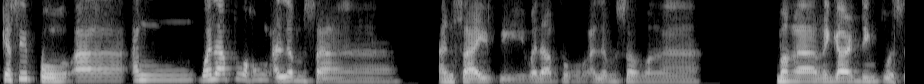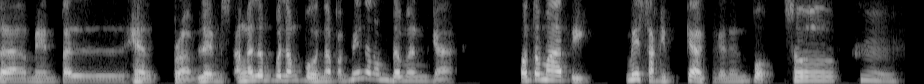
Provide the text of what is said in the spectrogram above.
Kasi po, uh, ang wala po akong alam sa anxiety, wala po akong alam sa mga mga regarding po sa mental health problems. Ang alam ko lang po na pag may naramdaman ka, automatic may sakit ka, ganun po. So, hmm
